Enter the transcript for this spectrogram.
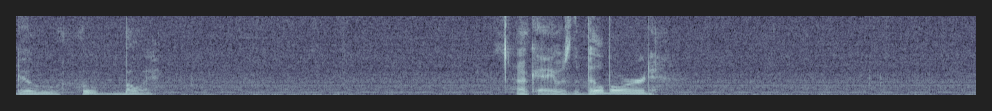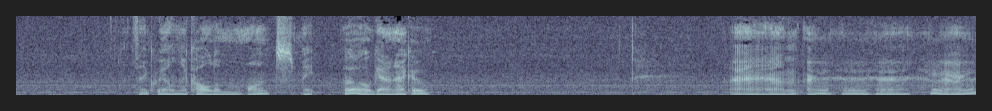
go. Oh boy. Okay, it was the billboard. I think we only called them once. Maybe. Oh, got an echo. Um. Uh, uh, uh,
